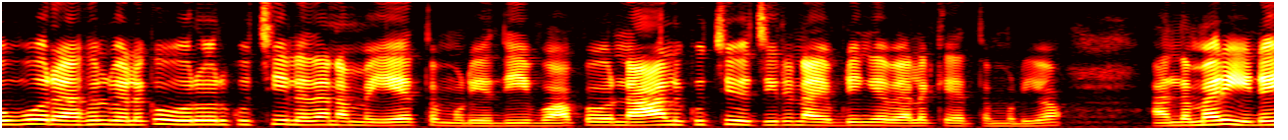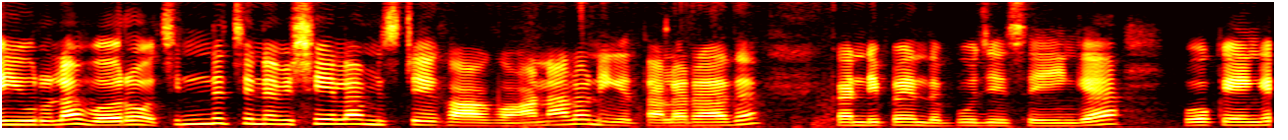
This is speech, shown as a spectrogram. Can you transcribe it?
ஒவ்வொரு அகல் விளக்கும் ஒரு ஒரு குச்சியில் தான் நம்ம ஏற்ற முடியும் தீபம். அப்போ ஒரு நாலு குச்சி வச்சுக்கிட்டு நான் எப்படிங்க விளக்கு ஏற்ற முடியும்? அந்த மாதிரி இடையூறுலாம் வரும். சின்ன சின்ன விஷயம்லாம் மிஸ்டேக் ஆகும். ஆனாலும் நீங்கள் தளராத கண்டிப்பாக இந்த பூஜையை செய்யுங்க. ஓகேங்க.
